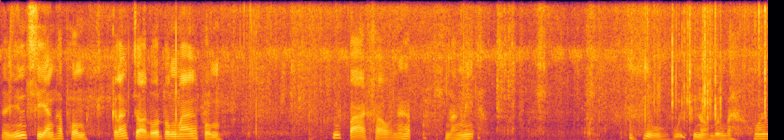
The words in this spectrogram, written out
ได้ยินเสียงครับ ผมกำลังจอดรถลงมาครับ ผมมีปลาเขานะครับ หลังนี้โอ้โหพี่น้องเบิ่งไปห้อย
